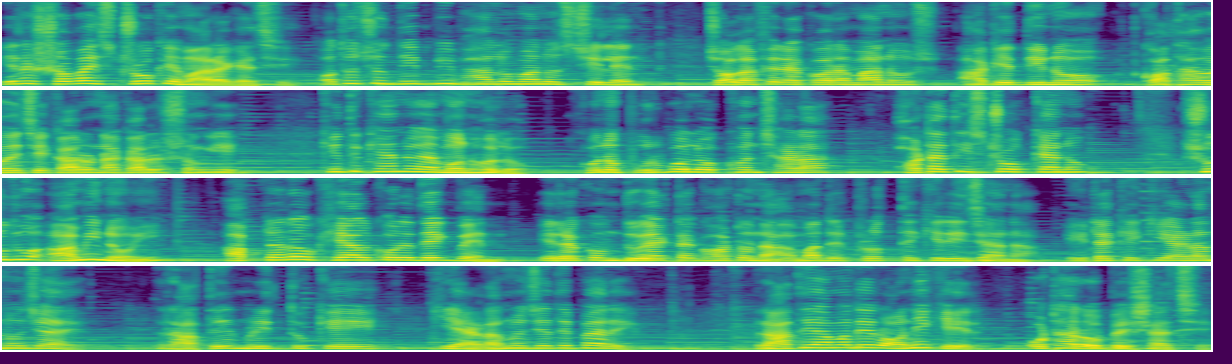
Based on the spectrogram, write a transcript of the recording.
এরা সবাই স্ট্রোকে মারা গেছে, অথচ দিব্যি ভালো মানুষ ছিলেন। চলাফেরা করা মানুষ, আগের দিনও কথা হয়েছে কারও না কারোর সঙ্গে। কিন্তু কেন এমন হলো? কোনো পূর্ব লক্ষণ ছাড়া? হঠাৎই স্ট্রোক কেন? শুধু আমি নই আপনারাও খেয়াল করে দেখবেন, এরকম দু একটা ঘটনা আমাদের প্রত্যেকেরই জানা। এটাকে কি এড়ানো যায়? রাতের মৃত্যুকে কি এড়ানো যেতে পারে? রাতে আমাদের অনেকের ওঠার অভ্যেস আছে।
